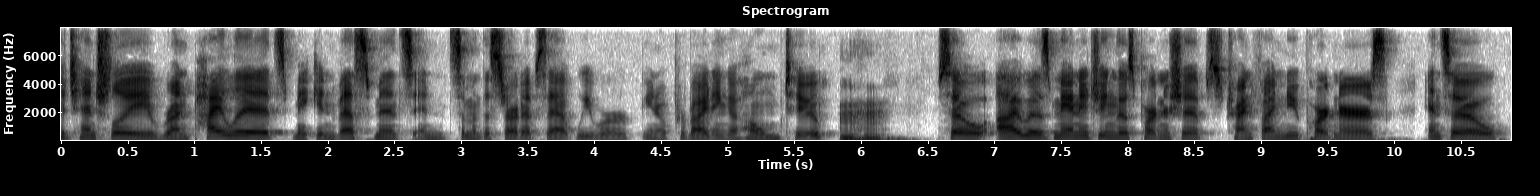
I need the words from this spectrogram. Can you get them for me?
potentially run pilots, make investments in some of the startups that we were, you know, providing a home to. Mm-hmm. So I was managing those partnerships, trying to find new partners. And so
